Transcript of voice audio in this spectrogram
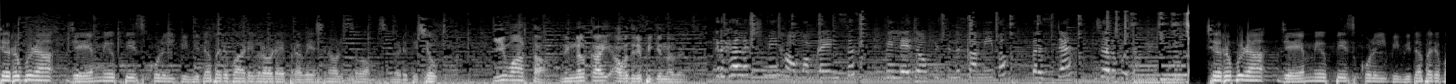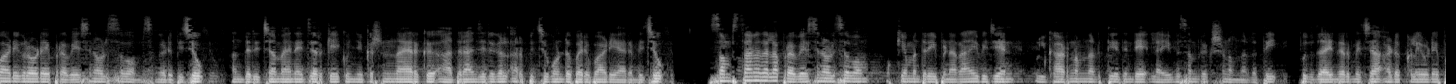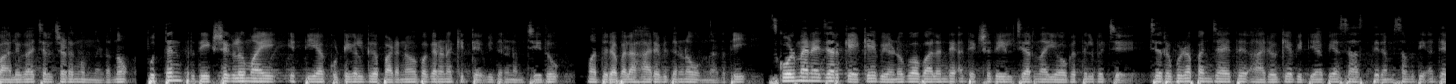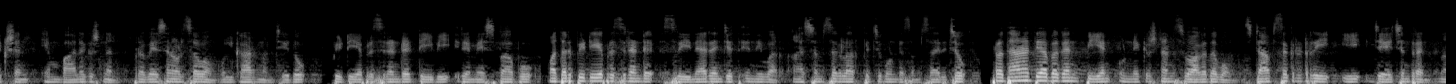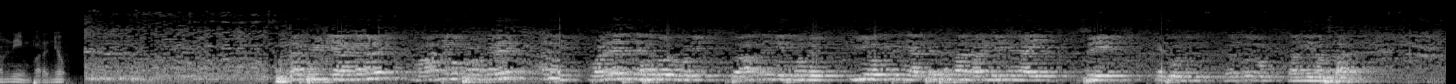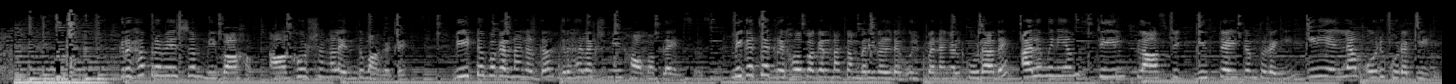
Cherupuzha J M U P സ്കൂളിൽ വിവിധ പരിപാടികളോടെ പ്രവേശനോത്സവം സംഘടിപ്പിച്ചു. ഈ വാർത്ത നിങ്ങൾക്കായി അവതരിപ്പിക്കുന്നത് ഗൃഹലക്ഷ്മി ഹോം അപ്ലയൻസസ് വില്ലേജ് ഓഫീസിന് സമീപം bus stand Cherupuzha. Cherupuzha J M U P സ്കൂളിൽ വിവിധ പരിപാടികളോടെ പ്രവേശനോത്സവം സംഘടിപ്പിച്ചു. അന്തരിച്ച മാനേജർ കെ കുഞ്ഞികൃഷ്ണൻ നായർക്ക് ആദരാഞ്ജലികൾ അർപ്പിച്ചുകൊണ്ട് പരിപാടി ആരംഭിച്ചു. സംസ്ഥാനതല പ്രവേശനോത്സവം മുഖ്യമന്ത്രി പിണറായി വിജയൻ ഉദ്ഘാടനം നടത്തിയതിന്റെ ലൈവ് സംരക്ഷണം നടത്തി. പുതുതായി നിർമ്മിച്ച അടുക്കളയുടെ പാലുകാച്ചൽ ചടങ്ങും നടന്നു. പുത്തൻ പ്രതീക്ഷകളുമായി എത്തിയ കുട്ടികൾക്ക് പഠനോപകരണ കിറ്റ് വിതരണം ചെയ്തു. മധുരപലഹാര വിതരണവും നടത്തി. സ്കൂൾ മാനേജർ കെ കെ വേണുഗോപാലന്റെ അധ്യക്ഷതയിൽ ചേർന്ന യോഗത്തിൽ വെച്ച് ചെറുപുഴ പഞ്ചായത്ത് ആരോഗ്യ വിദ്യാഭ്യാസ സ്ഥിരം സമിതി അധ്യക്ഷൻ എം ബാലകൃഷ്ണൻ പ്രവേശനോത്സവം ഉദ്ഘാടനം ചെയ്തു. P T A president T V Ramesh Babu mother P T A president Sreena Ranjith എന്നിവർ ആശംസകൾ അർപ്പിച്ചുകൊണ്ട് സംസാരിച്ചു. പ്രധാനാധ്യാപകൻ പി എൻ ഉണ്ണികൃഷ്ണൻ സ്വാഗതവും സ്റ്റാഫ് സെക്രട്ടറി ഇ ജയചന്ദ്രൻ നന്ദിയും പറഞ്ഞു. മാധ്യമ പ്രവർത്തകരെ വളരെ സ്നേഹത്തോടുകൂടി സ്വാഗതം ചെയ്തുകൊണ്ട് ഈ യോഗത്തിന്റെ അധ്യക്ഷസ്ഥാനം അലങ്കരിക്കുന്നതായി ശ്രീ നമസ്കാരം. ഗൃഹപ്രവേശം വിവാഹം ആഘോഷങ്ങൾ എന്തുമാകട്ടെ? വീട്ടുപകരണങ്ങൾക്ക് ഗൃഹലക്ഷ്മി ഹോം അപ്ലയൻസസ്. മികച്ച ഗൃഹോപകരണ കമ്പനികളുടെ ഉൽപ്പന്നങ്ങൾ കൂടാതെ aluminium steel plastic gift item തുടങ്ങി ഇനിയെല്ലാം ഒരു കുടക്കീഴിൽ.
